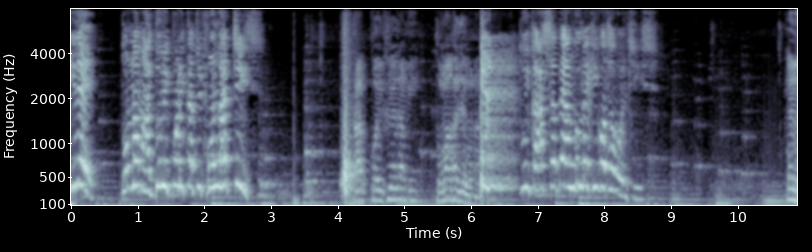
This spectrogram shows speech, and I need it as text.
কিরে তোর না মাধ্যমিক পরীক্ষা তুই ফোন ঘাটছিস? তার কৈফিয়ত আমি তোমাকে দেবো না। তুই কার সাথে আঙ্গুল দেখি কথা বলছিস? কেন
